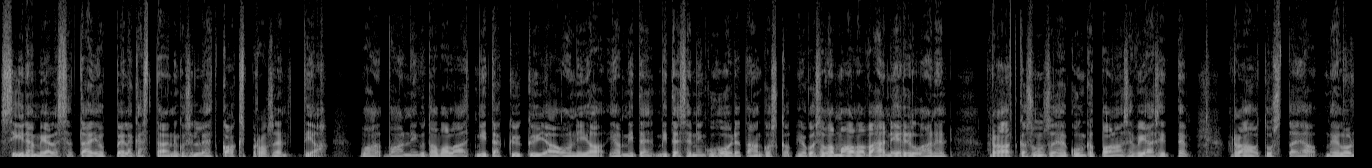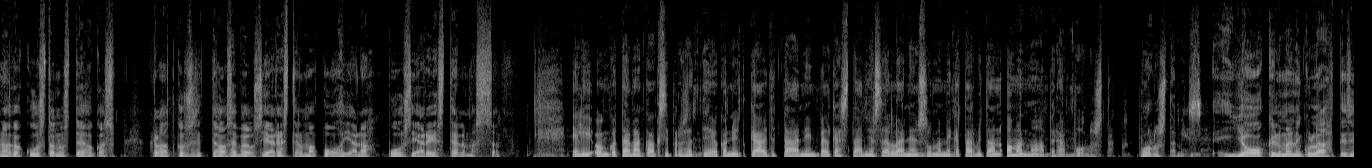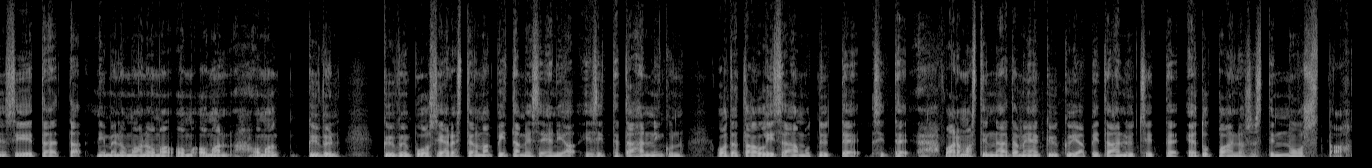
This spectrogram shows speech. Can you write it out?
siinä mielessä tämä ei ole pelkästään niin kuin sille, että kaksi prosenttia, vaan, vaan niin kuin tavallaan, että mitä kykyjä on ja, ja miten, miten se niin kuin hoidetaan, koska jokaisella maalla on vähän erilainen ratkaisunsa ja kuinka paljon se vie sitten rahoitusta ja meillä on aika kustannustehokas ratkaisu sitten aseveusjärjestelmä pohjana vuosijärjestelmässä. Eli onko tämä kaksi prosenttia, joka nyt käytetään, niin pelkästään jo sellainen summa, mikä tarvitaan oman maaperän puolustamiseen? Joo, kyllä mä niin kuin lähtisin siitä, että nimenomaan oma, oma, oman, oman kyvyn kyvyn puolustusjärjestelmän pitämiseen ja, ja sitten tähän niin kuin otetaan lisää, mutta nyt te, sitten varmasti näitä meidän kykyjä pitää nyt sitten etupainoisesti nostaa.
